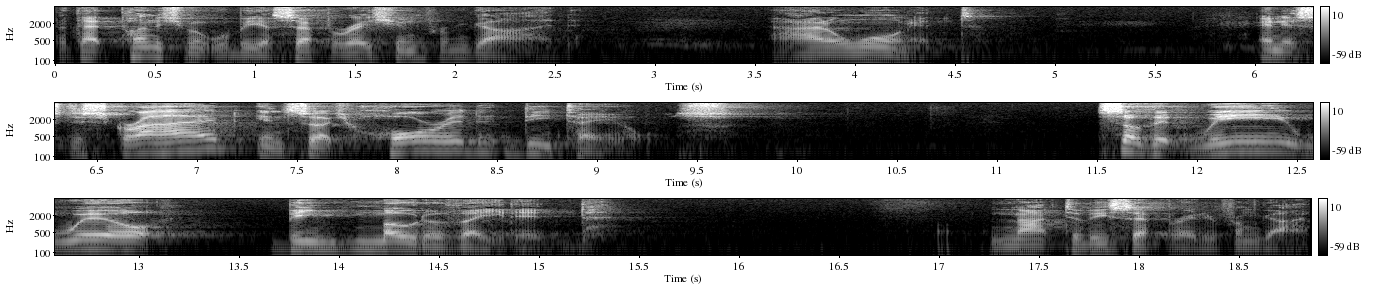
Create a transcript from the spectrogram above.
that that punishment will be a separation from God. I don't want it. And it's described in such horrid details so that we will be motivated not to be separated from God.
